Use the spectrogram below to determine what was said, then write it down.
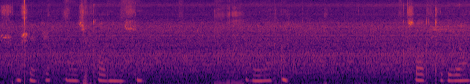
Şu şekil azıcık kalın olsun. Böyle. Heh. Kısaltacağım.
